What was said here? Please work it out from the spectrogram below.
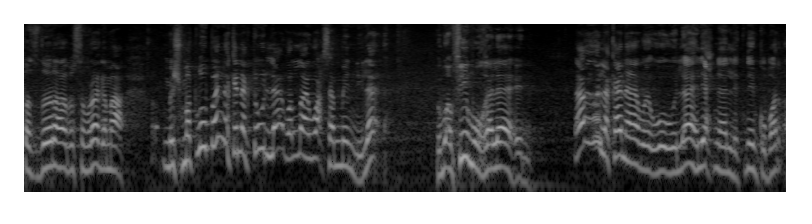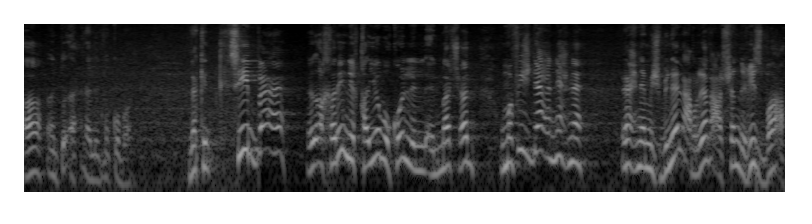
تصديرها باستمرار يا جماعة. مش مطلوب منك إنك تقول لا والله هو أحسن مني. لا. يبقى في مغالاه هنا يقول لك أنا والاهلي إحنا الاثنين كبار. آه أنتوا إحنا الاثنين كبار. لكن سيب بقى الآخرين يقيموا كل ال- المشهد. ومفيش داعي إن إحنا إحنا مش بنلعب رياضة عشان نغيظ بعض.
